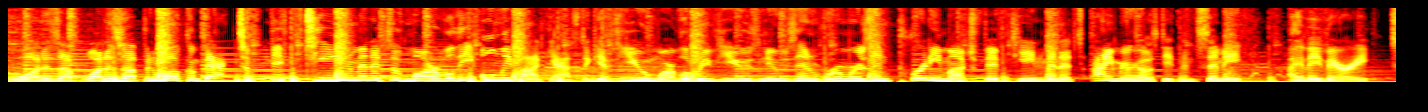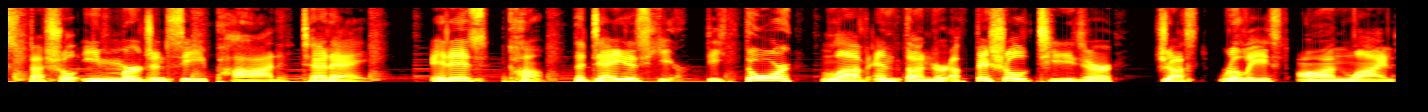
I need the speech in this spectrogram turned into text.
What is up? What is up? And welcome back to 15 Minutes of Marvel, the only podcast that gives you Marvel reviews, news, and rumors in pretty much 15 minutes. I'm your host, Ethan Simi. I have a very special emergency pod today. It is come. The day is here. The Thor Love and Thunder official teaser just released online.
